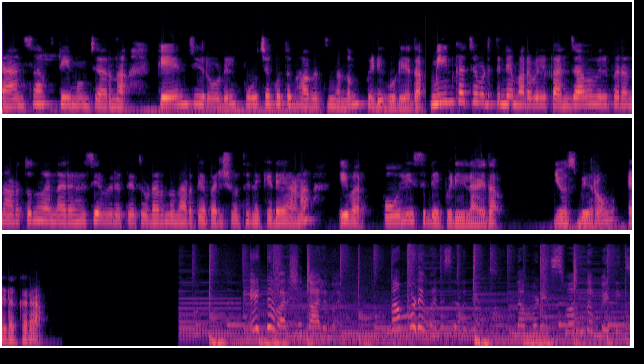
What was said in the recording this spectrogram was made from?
ഡാൻസ് ആഫ് ടീമും ചേർന്ന് കെ എൻ ജി റോഡിൽ പൂച്ചക്കുത്ത് ഭാഗത്തു നിന്നും പിടികൂടിയത്. മീൻ കച്ചവടത്തിന്റെ മറവിൽ കഞ്ചാവ് വിൽപ്പന നടത്തുന്നു എന്ന രഹസ്യവിവരത്തെ തുടർന്ന് നടത്തിയ പരിശോധനയ്ക്കിടെയാണ് ഇവർ പോലീസിന്റെ പിടിയിലായത്. News bureau Edakkara. എട്ട് വർഷക്കാലമായി നമ്മുടെ മനസ്സറിഞ്ഞ് നമ്മുടെ സ്വന്തം വെഡിങ്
